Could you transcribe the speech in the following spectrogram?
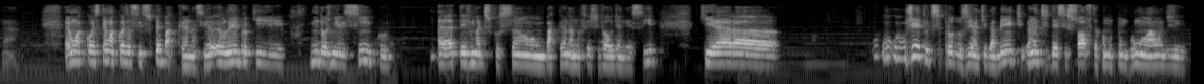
É. é uma coisa, tem uma coisa assim super bacana, assim, eu, eu lembro que em 2005 é, teve uma discussão bacana no Festival de Annecy, que era o, o, jeito de se produzir antigamente, antes desse software como Tumbum, onde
